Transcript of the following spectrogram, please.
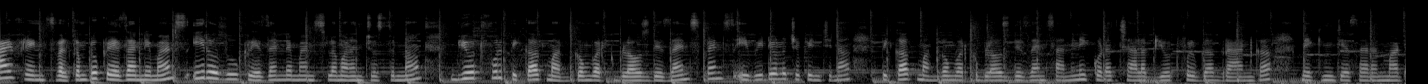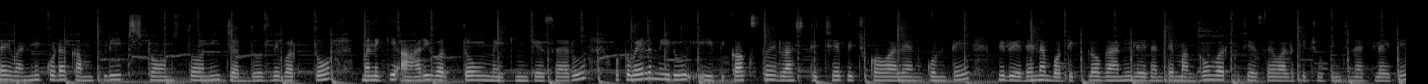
Hi friends welcome to craze and demands ఈరోజు క్రేజ్ అండ్ డిమాండ్స్లో మనం చూస్తున్నాం బ్యూటిఫుల్ పికాక్ మగ్గం వర్క్ బ్లౌజ్ డిజైన్స్. ఫ్రెండ్స్ ఈ వీడియోలో చూపించిన పికాక్ మగ్గం వర్క్ బ్లౌజ్ డిజైన్స్ అన్నీ కూడా చాలా బ్యూటిఫుల్గా గ్రాండ్గా మేకింగ్ చేశారనమాట ఇవన్నీ కూడా కంప్లీట్ స్టోన్స్తోని జర్దోజీ వర్క్తో మనకి ఆరి వర్క్తో మేకింగ్ చేశారు. ఒకవేళ మీరు ఈ పికాక్స్తో ఇలా స్టిచ్ చేయించుకోవాలి అనుకుంటే మీరు ఏదైనా బొటిక్లో కానీ లేదంటే మగ్గం వర్క్ చేసే వాళ్ళకి చూపించినట్లయితే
